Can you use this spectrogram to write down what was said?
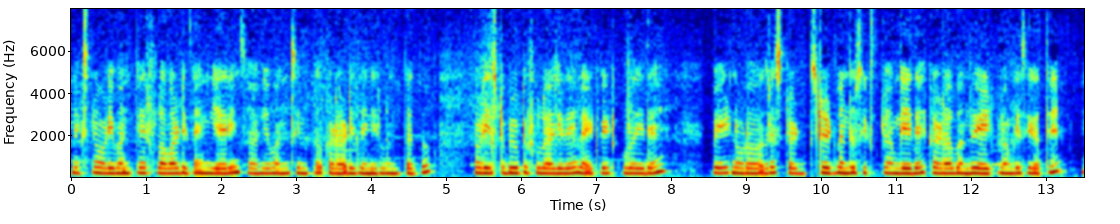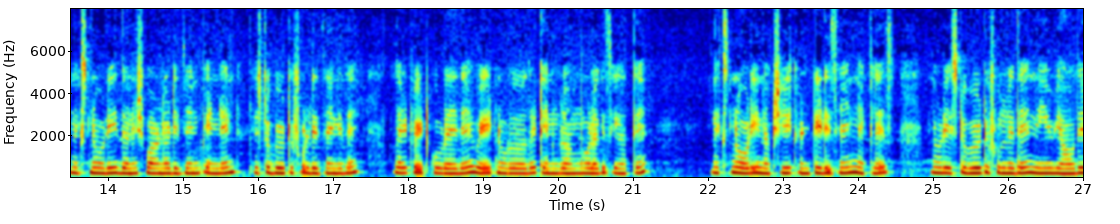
next ನೋಡಿ ಒಂದು ಪೇರ್ ಫ್ಲವರ್ ಡಿಸೈನ್ ಇಯರಿಂಗ್ಸ್ ಹಾಗೆ ಒಂದು ಸಿಂಪಲ್ ಕಡ ಡಿಸೈನ್ ಇರುವಂಥದ್ದು ನೋಡಿ, ಎಷ್ಟು ಬ್ಯೂಟಿಫುಲ್ ಆಗಿದೆ. ಲೈಟ್ ವೆಯ್ಟ್ ಕೂಡ ಇದೆ. ವೆಯ್ಟ್ ನೋಡೋದ್ರೆ ಸ್ಟಡ್ ಸ್ಟಡ್ ಬಂದು ಸಿಕ್ಸ್ ಗ್ರಾಮ್ಗೆ ಇದೆ, ಕಡ ಬಂದು ಏಯ್ಟ್ ಗ್ರಾಮ್ಗೆ ಸಿಗುತ್ತೆ. ನೆಕ್ಸ್ಟ್ ನೋಡಿ ಧನುಷ್ ಬಾಣ ಡಿಸೈನ್ ಪೆಂಡೆಂಟ್ ಎಷ್ಟು ಬ್ಯೂಟಿಫುಲ್ ಡಿಸೈನ್ ಇದೆ. ಲೈಟ್ ವೆಯ್ಟ್ ಕೂಡ ಇದೆ ವೆಯ್ಟ್ ನೋಡೋದಾದ್ರೆ ಟೆನ್ ಗ್ರಾಮ್ ಒಳಗೆ ಸಿಗುತ್ತೆ. ನೆಕ್ಸ್ಟ್ ನೋಡಿ, ನಕ್ಷಿ ಕಂಠಿ ಡಿಸೈನ್ ನೆಕ್ಲೆಸ್ ನೋಡಿ, ಎಷ್ಟು ಬ್ಯೂಟಿಫುಲ್ ಇದೆ, ನೀವು ಯಾವುದೇ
